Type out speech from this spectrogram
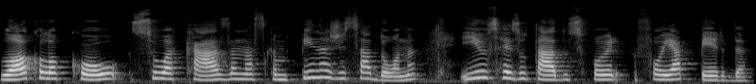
Ló colocou sua casa nas campinas de Sadona e os resultados foi, foi a perda.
